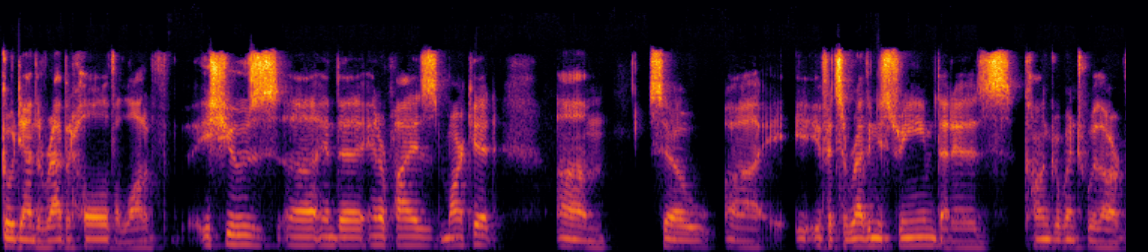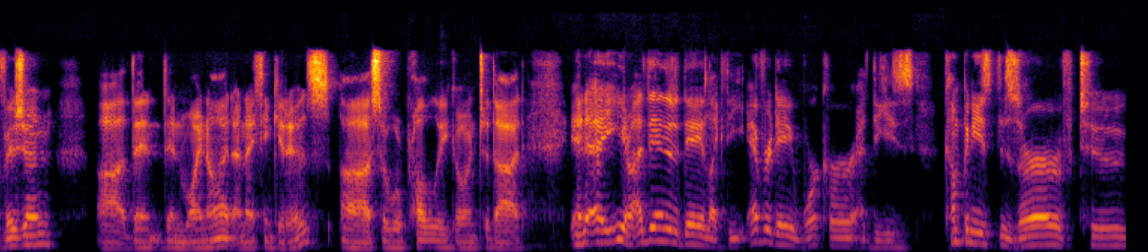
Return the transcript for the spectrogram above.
go down the rabbit hole of a lot of issues uh, in the enterprise market. Um, so uh, if it's a revenue stream that is congruent with our vision, uh, then then why not? And I think it is. Uh, so we'll probably go into that. And uh, you know, at the end of the day, like the everyday worker at these companies deserve to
